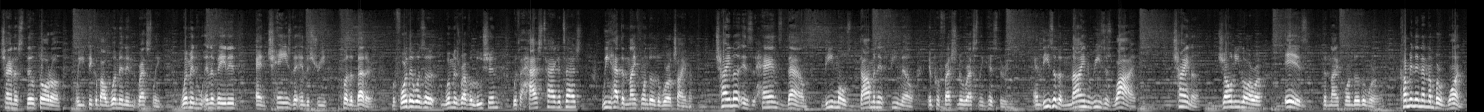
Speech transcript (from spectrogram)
Chyna is still thought of when you think about women in wrestling. Women who innovated and changed the industry for the better. Before there was a women's revolution with a hashtag attached, we had the ninth wonder of the world, Chyna. Chyna is hands down the most dominant female in professional wrestling history. And these are the nine reasons why Chyna, Joni Laurer, is the ninth wonder of the world. Coming in at number one,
